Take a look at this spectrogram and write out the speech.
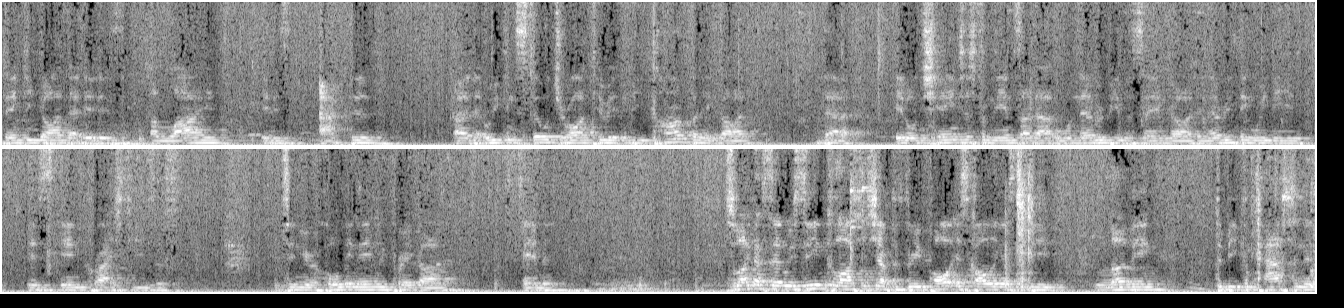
Thank you, God, that it is alive, it is active, uh, that we can still draw to it and be confident, God, that it'll change us from the inside out. It will never be the same, God, and everything we need is in Christ Jesus. It's in your holy name we pray, God. Amen. So, like I said, we see in Colossians chapter 3, Paul is calling us to be loving, to be compassionate,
